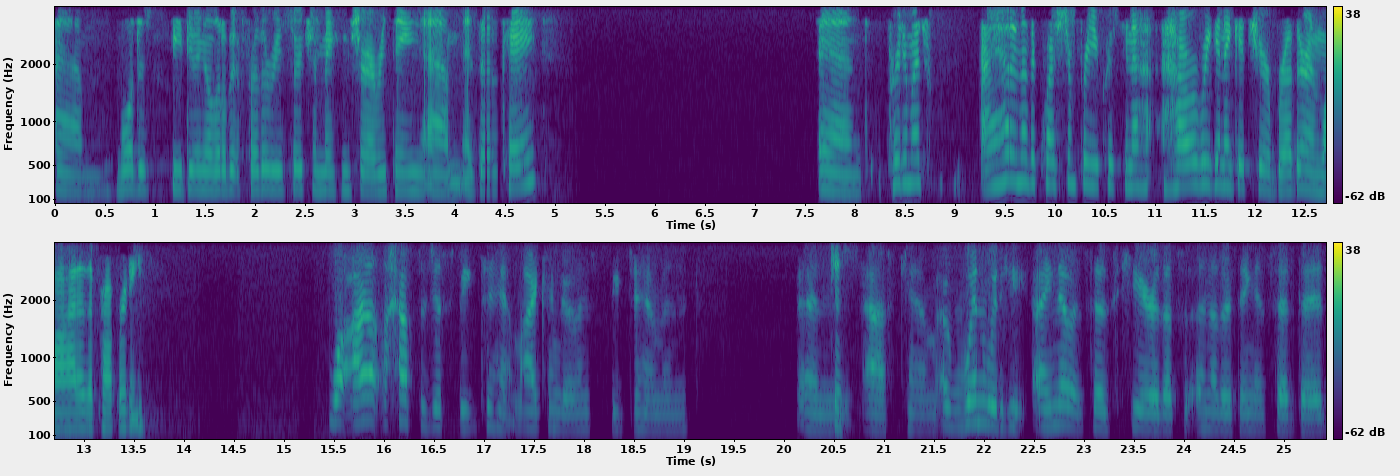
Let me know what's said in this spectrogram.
um, we'll just be doing a little bit further research and making sure everything um, is okay. And pretty much, I had another question for you, Christina. How are we going to get your brother-in-law out of the property? Well, I'll have to just speak to him. I can go and speak to him and and Just- ask him uh, when would he. I know it says here. That's another thing. It said that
